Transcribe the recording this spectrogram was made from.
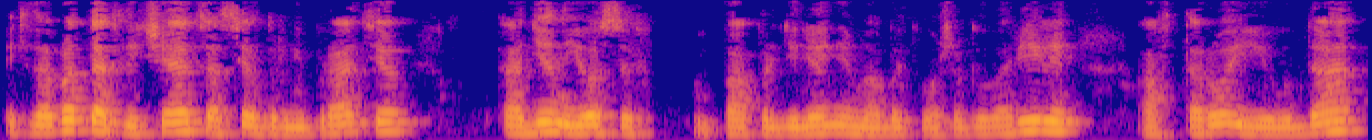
Эти два брата отличаются от всех других братьев. Один Иосиф по определению мы об этом уже говорили, а второй Иуда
